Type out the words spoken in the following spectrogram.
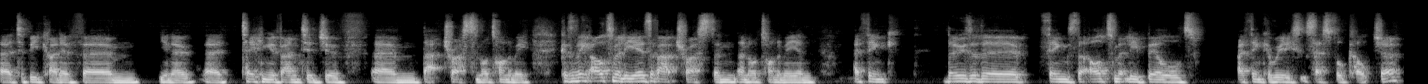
uh, to be kind of um, you know uh, taking advantage of um, that trust and autonomy. Because I think ultimately it is about trust and, and, autonomy. And I think those are the things that ultimately build I think a really successful culture.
